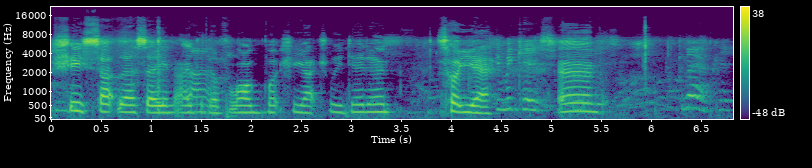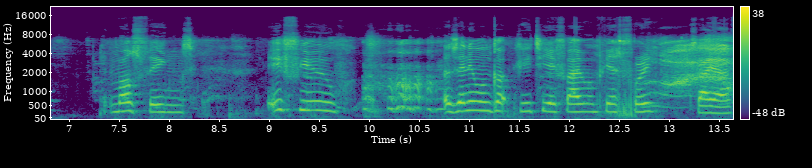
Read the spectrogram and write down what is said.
She sat there saying I did a vlog, but she actually didn't. So yeah. Give me a kiss. Um, I most things. If you has anyone got GTA 5 on PS3? 'Cause I have.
